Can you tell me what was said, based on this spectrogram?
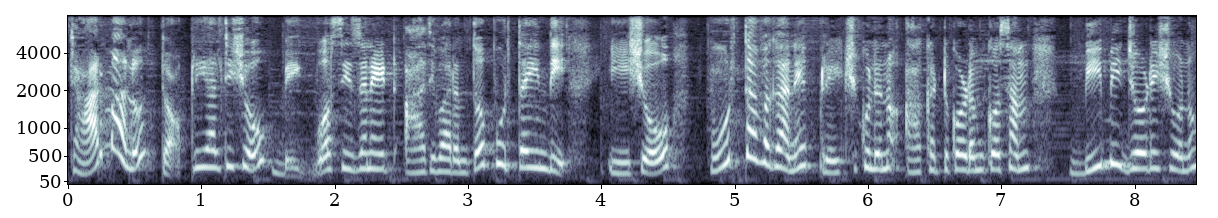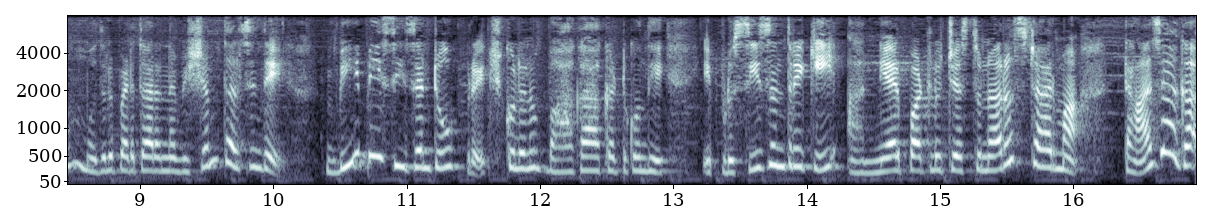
స్టార్ మాలో top reality show Bigg Boss season eight ఆదివారంతో పూర్తయింది. ఈ షో పూర్తవగానే ప్రేక్షకులను ఆకట్టుకోవడం కోసం బీబీ జోడీ షోను మొదలు పెడతారన్న విషయం తెలిసిందే. బీబీ సీజన్ టూ ప్రేక్షకులను బాగా ఆకట్టుకుంది. ఇప్పుడు సీజన్ త్రీకి అన్ని ఏర్పాట్లు చేస్తున్నారు స్టార్మా. తాజాగా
